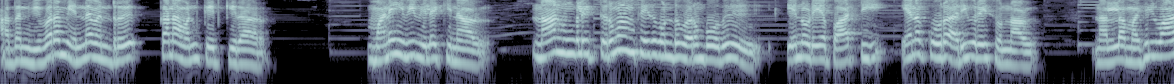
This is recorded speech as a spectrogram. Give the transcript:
அதன் விவரம் என்னவென்று கணவன் கேட்கிறார். மனைவி விளக்கினாள் நான் உங்களை திருமணம் செய்து கொண்டு வரும்போது என்னுடைய பாட்டி எனக்கு ஒரு அறிவுரை சொன்னாள். நல்ல மகிழ்வான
